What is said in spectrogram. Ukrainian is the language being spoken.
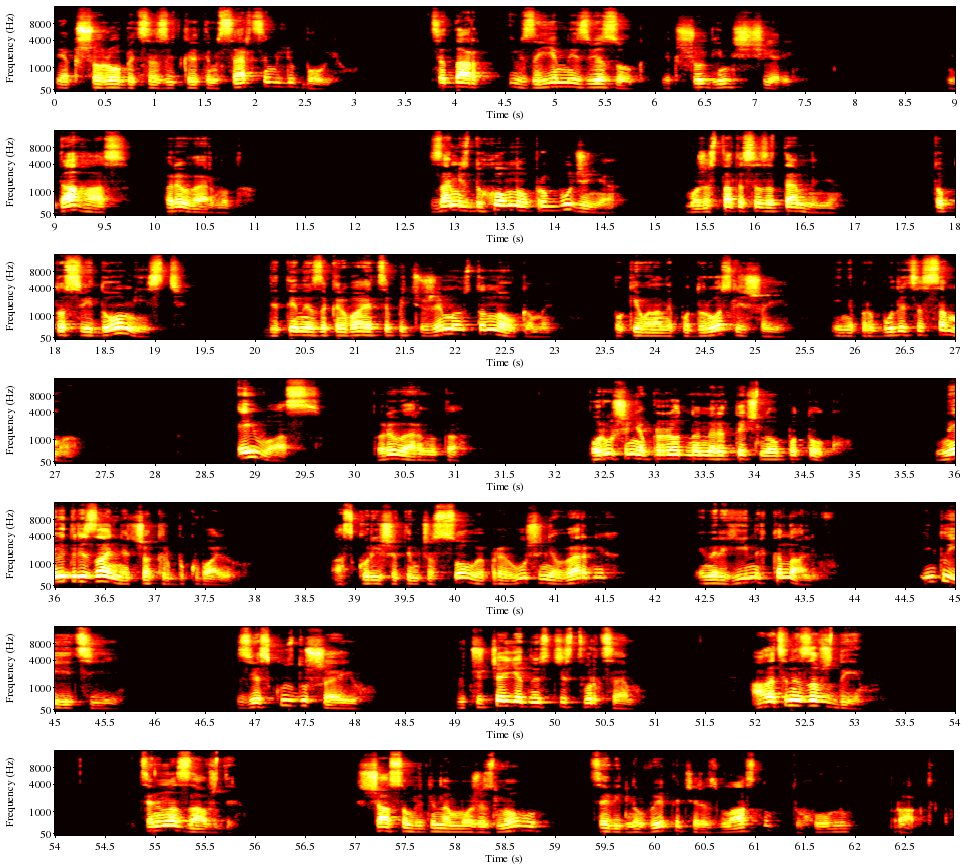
якщо робиться з відкритим серцем і любов'ю. Це дар і взаємний зв'язок, якщо він щирий. Дагас перевернута. Замість духовного пробудження може статися затемнення, тобто свідомість дитини закривається під чужими установками, поки вона не подорослішає і не пробудеться сама. Ейвас перевернута. Порушення природно-енергетичного потоку. Не відрізання чакр буквально, скоріше тимчасове приглушення верхніх енергійних каналів, інтуїції, зв'язку з душею, відчуття єдності з Творцем. Але це не завжди. Це не назавжди. З часом людина може знову це відновити через власну духовну практику.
